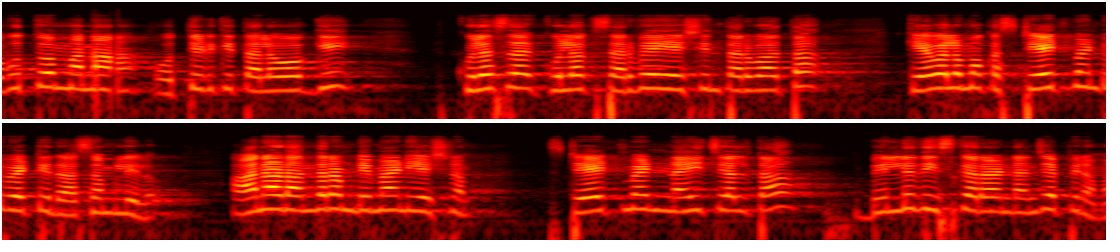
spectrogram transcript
ప్రభుత్వం మన ఒత్తిడికి తల ఒగ్గి కుల స- కుల సర్వే చేసిన తర్వాత కేవలం ఒక స్టేట్మెంట్ పెట్టిన అసెంబ్లీలో. ఆనాడు అందరం డిమాండ్ చేసినాం స్టేట్మెంట్ నైచెల్తా బిల్లు తీసుకురండి అని చెప్పినాం.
